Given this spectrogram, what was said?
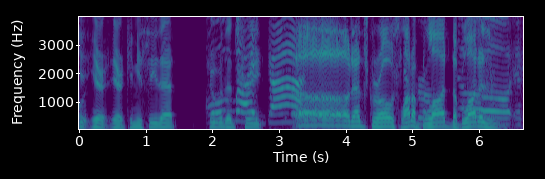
Lose. Here, here. Can you see that? Two oh of the my three. God. Oh, that's gross. A lot of gross. blood. The blood is Oh, it's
